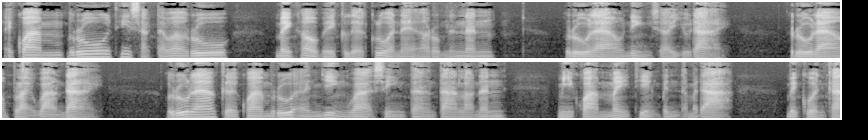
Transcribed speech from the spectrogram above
ไอ้ความรู้ที่สักแต่ว่ารู้ ไม่เข้าไปเกลือกลัวในอารมณ์นั้นๆ รู้แล้วนิ่งเฉยอยู่ได้ รู้แล้วปล่อยวางได้ รู้แล้วเกิดความรู้อันยิ่งว่าสิ่งต่างๆเหล่านั้น มีความไม่เที่ยงเป็นธรรมดา ไม่ควรค่า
